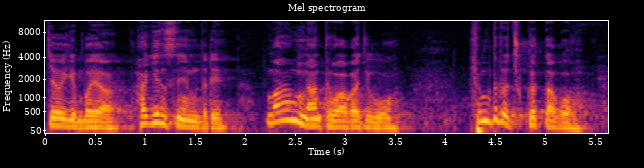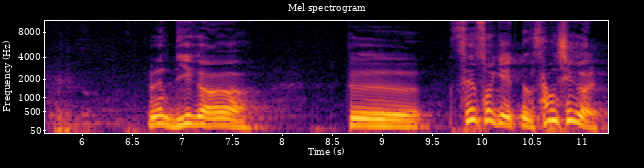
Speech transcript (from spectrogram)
저기 뭐야 학인 스님들이 막 나한테 와가지고 힘들어 죽겠다고. 그래 네가 그 세속에 있던 상식을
